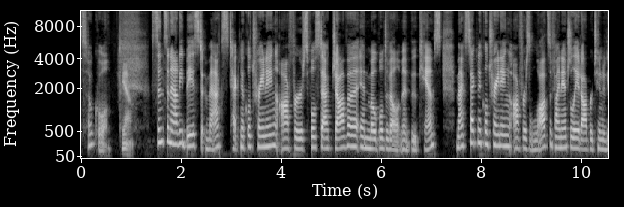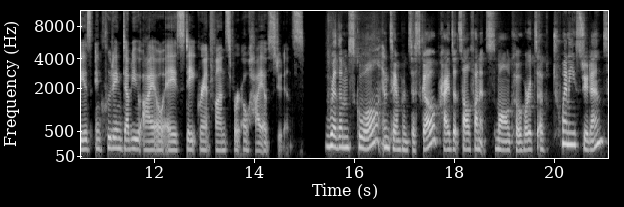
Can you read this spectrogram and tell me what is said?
So cool. Yeah. Cincinnati based Max Technical Training offers full stack Java and mobile development boot camps. Max Technical Training offers lots of financial aid opportunities, including WIOA state grant funds for Ohio students. Rithm School in San Francisco prides itself on its small cohorts of 20 students.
